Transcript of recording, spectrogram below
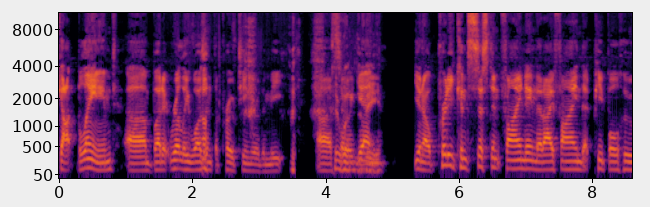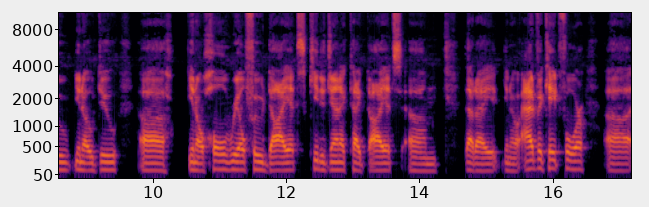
got blamed, uh, but it really wasn't the protein or the meat. Uh, so again, you know, pretty consistent finding that I find that people who you know do uh, you know whole real food diets, ketogenic type diets um, that I you know advocate for. Uh,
